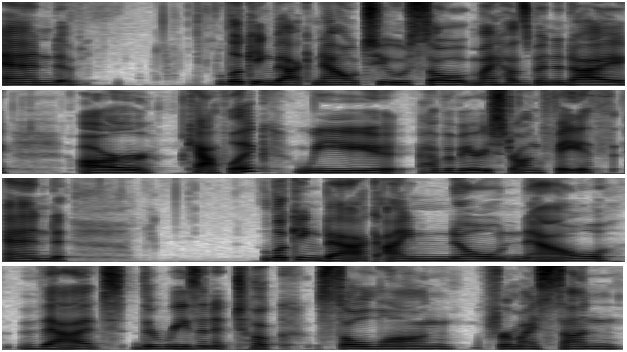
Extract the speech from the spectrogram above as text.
And looking back now, too, so my husband and I are Catholic. We have a very strong faith. And looking back, I know now that the reason it took so long for my son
